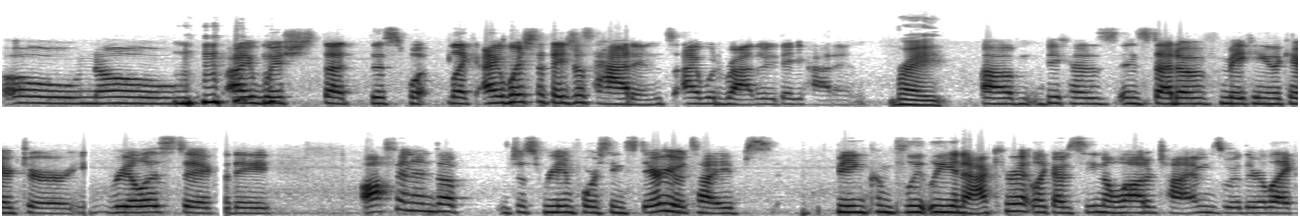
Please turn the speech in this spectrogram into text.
oh no, I wish that this was like, I wish that they just hadn't. I would rather they hadn't. Right. Um, because instead of making the character realistic, they often end up just reinforcing stereotypes, being completely inaccurate. Like I've seen a lot of times where they're like,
